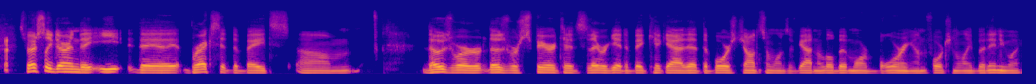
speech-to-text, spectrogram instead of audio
especially during the the Brexit debates um those were those were spirited, so they were getting a big kick out of that. The Boris Johnson ones have gotten a little bit more boring, unfortunately. But anyway,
